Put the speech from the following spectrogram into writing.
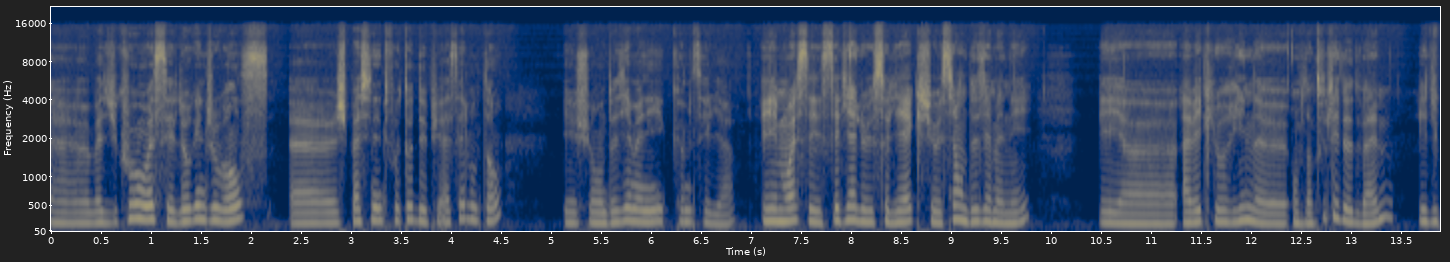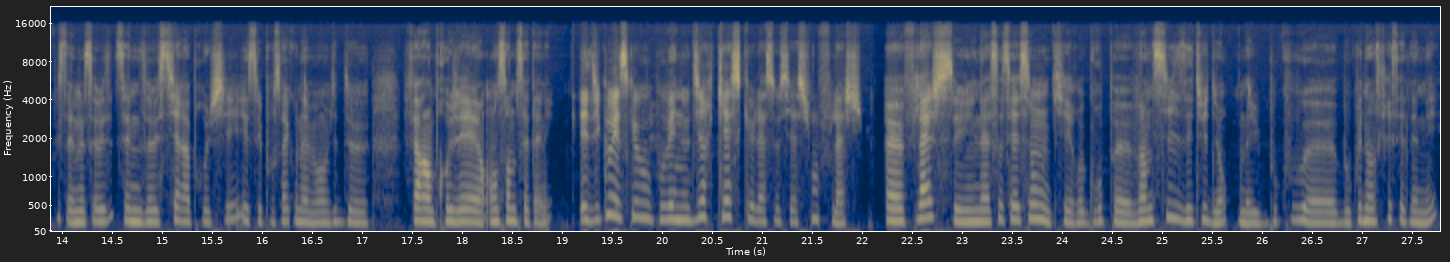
Euh, bah, du coup, moi, c'est Laurine Jouvence. Euh, je suis passionnée de photos depuis assez longtemps et je suis en deuxième année comme Célia. Et moi, c'est Célia Le Soliec, je suis aussi en deuxième année. Et euh, avec Laurine, euh, on vient toutes les deux de Vannes. Et du coup, ça nous, a, ça nous a aussi rapprochés. Et c'est pour ça qu'on avait envie de faire un projet ensemble cette année. Et du coup, est-ce que vous pouvez nous dire qu'est-ce que l'association Flash? Euh, Flash, c'est une association qui regroupe euh, 26 étudiants. On a eu beaucoup, euh, beaucoup d'inscrits cette année.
